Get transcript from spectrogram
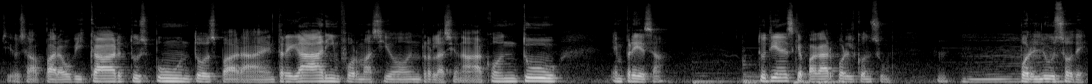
¿sí? o sea, para ubicar tus puntos, para entregar información relacionada con tu empresa, tú tienes que pagar por el consumo, por el uso de.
